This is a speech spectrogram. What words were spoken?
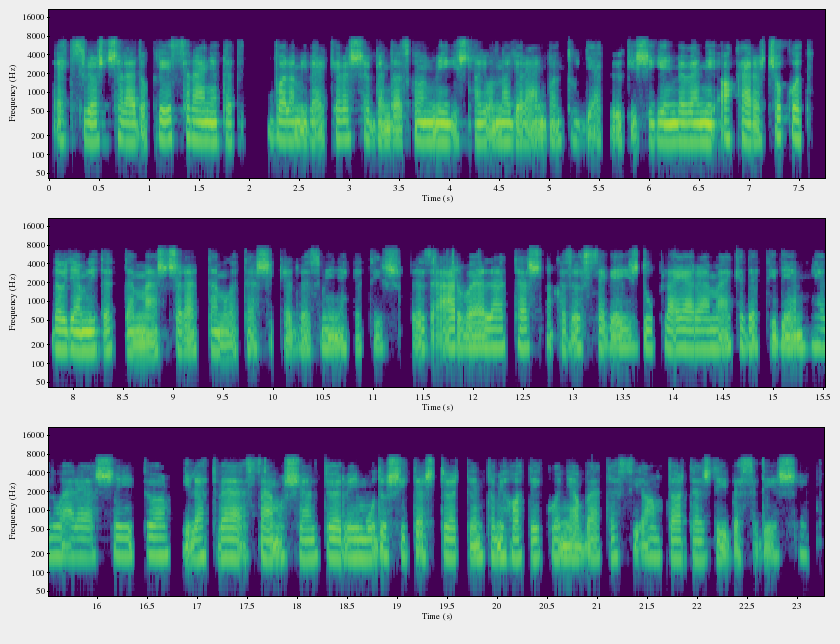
egyszülős családok részaránya, tehát valamivel kevesebben, de azt gondolom, hogy mégis nagyon nagy arányban tudják ők is igénybe venni, akár a csokot, de ahogy említettem, más családtámogatási kedvezményeket is. Az árva ellátásnak az összege is duplájára emelkedett idén január 1-től, illetve számos olyan törvénymódosítás történt, ami hatékonyabbá teszi a tartásdíj beszedését.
